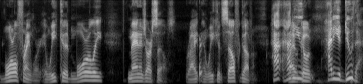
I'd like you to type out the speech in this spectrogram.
moral framework and we could morally manage ourselves, right, and we could self govern. how how Right, do you go- how do you do that?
